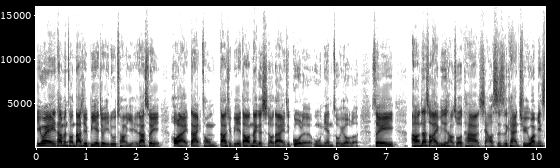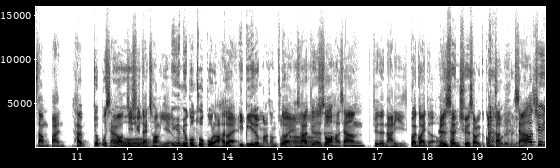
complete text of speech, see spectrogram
因为他们从大学毕业就一路创业，那所以后来大从大学毕业到那个时候，大概也是过了五年左右了。所以啊、那时候 Ivy 就想说，他想要试试看去外面上班，他就不想要继续再创业了。因为没有工作过了，他对一毕业就马上做了，对，啊所以他觉得说好像觉得哪里怪怪的，人生缺少一个工作的那个，想要去，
